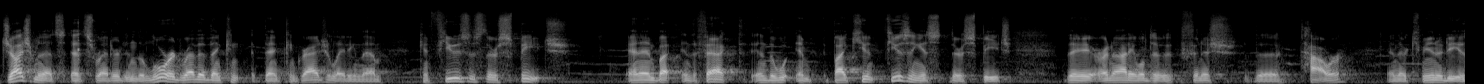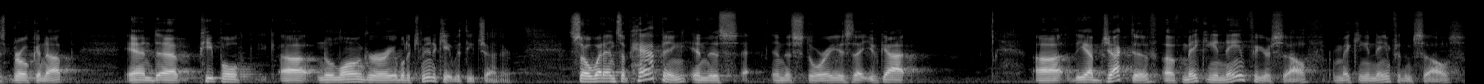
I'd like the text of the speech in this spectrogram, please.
judgment that's, that's rendered, and the Lord, rather than, con- than congratulating them, confuses their speech. And then, but in the fact, in the, in, by confusing his, their speech, they are not able to finish the tower, and their community is broken up, and uh, people uh, no longer are able to communicate with each other. So, what ends up happening in this, in this story is that you've got uh, the objective of making a name for yourself, or making a name for themselves,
